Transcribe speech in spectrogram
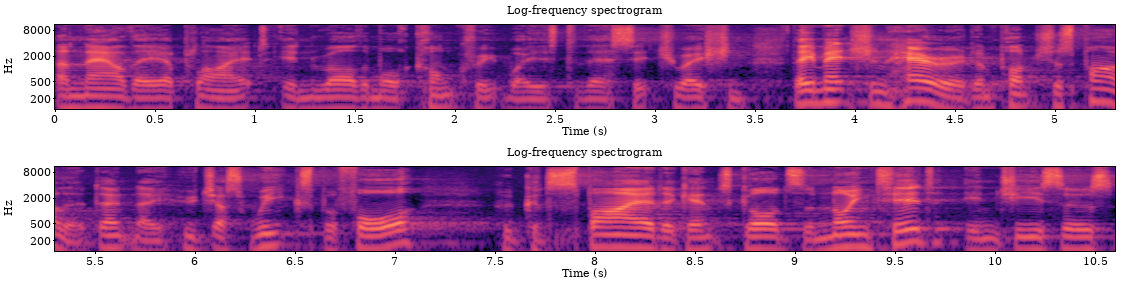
and now they apply it in rather more concrete ways to their situation. They mention Herod and Pontius Pilate, don't they, who just weeks before who conspired against God's anointed in Jesus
